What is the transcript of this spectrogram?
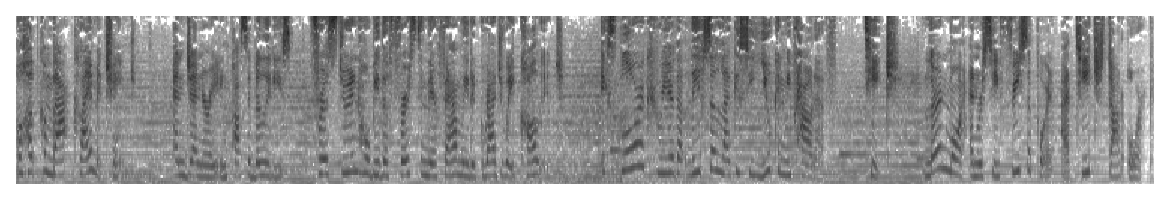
who'll help combat climate change. And generating possibilities for a student who'll be the first in their family to graduate college. Explore a career that leaves a legacy you can be proud of. Teach. Learn more and receive free support at teach.org.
